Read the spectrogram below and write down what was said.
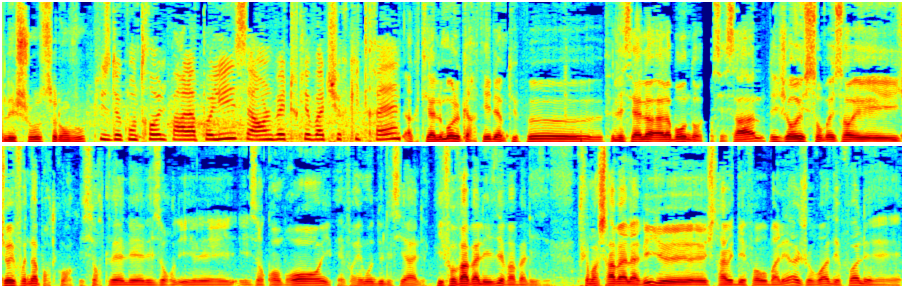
les choses selon vous? Plus de contrôle par la police, à enlever toutes les voitures qui traînent. Actuellement, le quartier il est un petit peu c'est laissé à la- à l'abandon. C'est sale. Les gens, ils, sont, ils, sont- les gens, ils font n'importe quoi. Ils sortent les, les, les, or- les- les encombrants. Il faut vraiment du laisser aller. Il faut verbaliser, verbaliser. Parce que moi, je travaille à la vie, je, je travaille des fois au balayage. Je vois des fois les,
